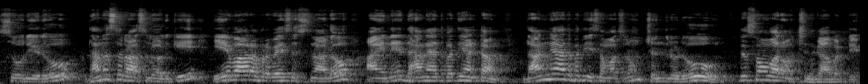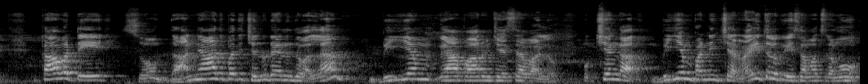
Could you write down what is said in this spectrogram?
సూర్యుడు ధనుసు రాశిలోకి ఏ వారం ప్రవేశిస్తున్నాడో ఆయనే ధాన్యాధిపతి అంటాం. ధాన్యాధిపతి ఈ సంవత్సరం చంద్రుడు. అంటే సోమవారం వచ్చింది కాబట్టి. కాబట్టి సో ధాన్యాధిపతి చంద్రుడైనందువల్ల బియ్యం వ్యాపారం చేసేవాళ్ళు. ముఖ్యంగా బియ్యం పండించే రైతులకు ఈ సంవత్సరము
